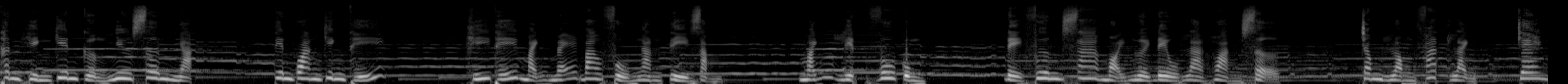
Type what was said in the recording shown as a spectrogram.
Thân hình kiên cường như sơn nhạc. Tiên quang kinh thế. Khí thế mạnh mẽ bao phủ ngàn tỷ dặm. Mãnh liệt vô cùng. Để phương xa mọi người đều là hoảng sợ. Trong lòng phát lạnh Chen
